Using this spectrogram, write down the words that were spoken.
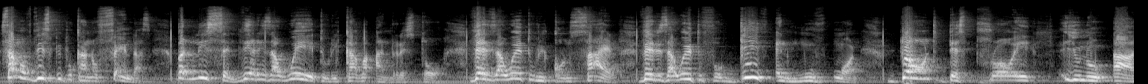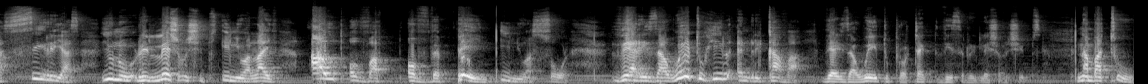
Some of these people can offend us. But listen, there is a way to recover and restore. There is a way to reconcile. There is a way to forgive and move on. Don't destroy, you know, uh, serious, you know, relationships in your life out of a of the pain in your soul. There is a way to heal and recover. There is a way to protect these relationships. Number two,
